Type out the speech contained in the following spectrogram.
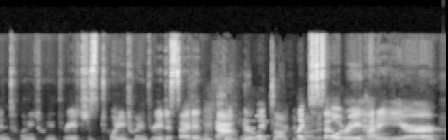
in 2023. It's just 2023 decided that like, like celery it, had a year,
